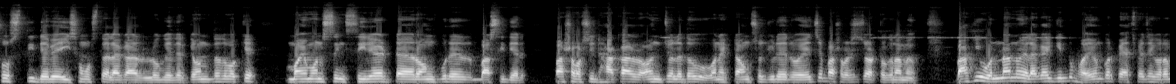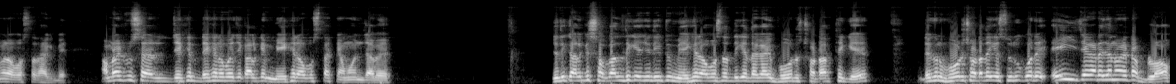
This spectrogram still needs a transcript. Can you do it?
স্বস্তি দেবে এই সমস্ত এলাকার লোকেদেরকে। অন্ততপক্ষে ময়মনসিং সিলেট রংপুরের বাসীদের। পাশাপাশি ঢাকার অঞ্চলেতেও অনেকটা অংশ জুড়ে রয়েছে, পাশাপাশি চট্টগ্রামেও। বাকি অন্যান্য এলাকায় কিন্তু ভয়ঙ্কর প্যাচ প্যাচে গরমের অবস্থা থাকবে। আমরা একটু স্যার দেখে নেব যে কালকে মেঘের অবস্থা কেমন যাবে। যদি কালকে সকাল থেকে যদি একটু মেঘের অবস্থার দিকে তাকাই ভোর ছটার থেকে, দেখুন ভোর ছটা থেকে শুরু করে এই জায়গাটা যেন একটা ব্লক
